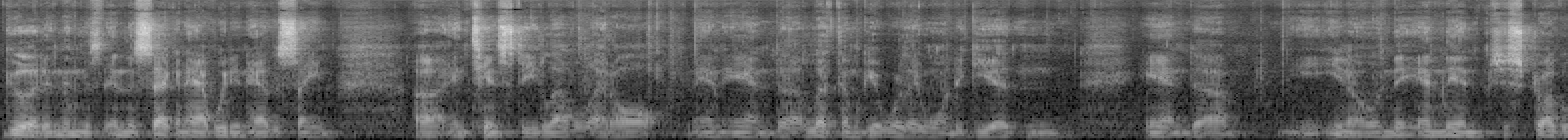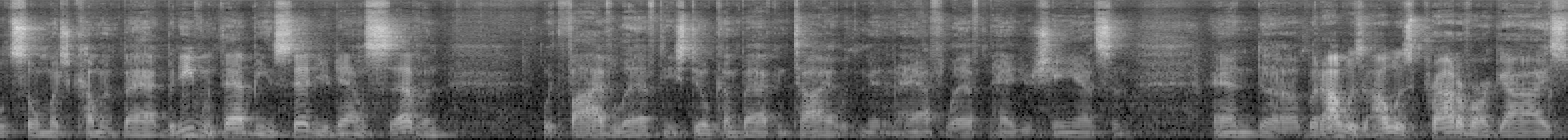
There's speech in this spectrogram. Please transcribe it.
good. And then in the second half, we didn't have the same, uh, intensity level at all and, and, uh, let them get where they wanted to get and, and, uh, you know, and, they- and then just struggled so much coming back. But even with that being said, you're down seven with five left and you still come back and tie it with a minute and a half left and had your chance and, and, uh, but I was, I was proud of our guys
